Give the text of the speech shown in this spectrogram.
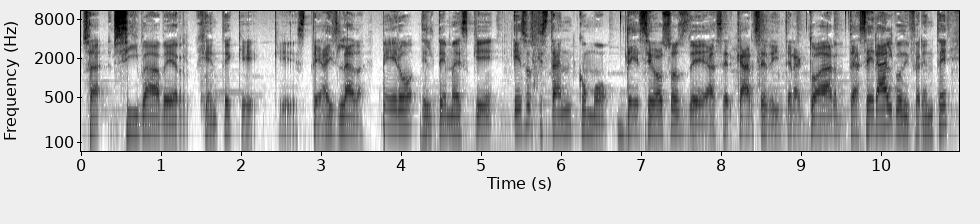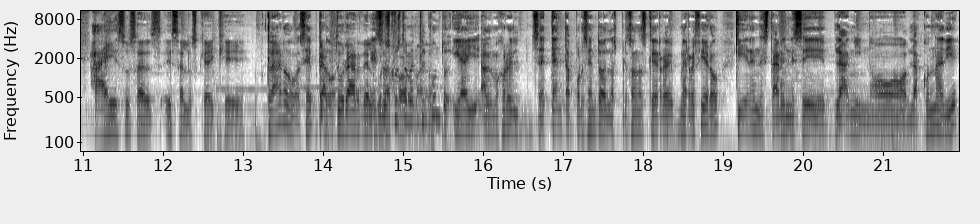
o sea, sí va a haber gente que, que esté aislada, pero el tema es que esos que están como deseosos de acercarse, de interactuar, de hacer algo diferente, a esos es- a los que hay que Claro, o sea, Capturar de Eso alguna es justamente forma, el ¿no? punto. Y hay a lo mejor el 70% de las personas que re- me refiero quieren estar en ese plan y no hablar con nadie,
